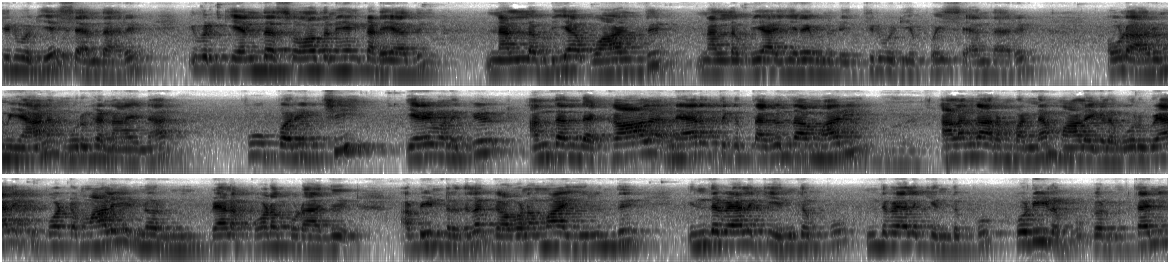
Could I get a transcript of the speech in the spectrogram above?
திருவடியை சேர்ந்தார். இவருக்கு எந்த சோதனையும் கிடையாது. நல்லபடியாக வாழ்ந்து நல்லபடியாக இறைவனுடைய திருவடியை போய் சேர்ந்தார். அவ்வளோ அருமையான முருகநாயனார். பூ பறித்து இறைவனுக்கு அந்தந்த கால நேரத்துக்கு தகுந்த மாதிரி அலங்காரம் பண்ண மாலைகளை. ஒரு வேலைக்கு போட்ட மாலையை இன்னொரு வேலை போடக்கூடாது அப்படின்றதில் கவனமாக இருந்து இந்த வேலைக்கு இந்த பூ இந்த வேலைக்கு இந்த பூ கொடியில் பூக்கிறது தனி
